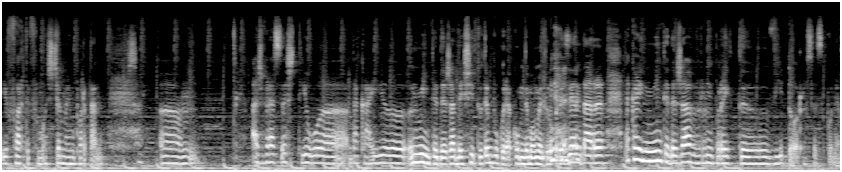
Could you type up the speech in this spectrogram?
e foarte frumos și cel mai important. Um, Aș vrea să știu uh, dacă ai uh, în minte deja, deși tu te bucuri acum de momentul prezent, dar uh, dacă ai în minte deja vreun proiect viitor, să spunem.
